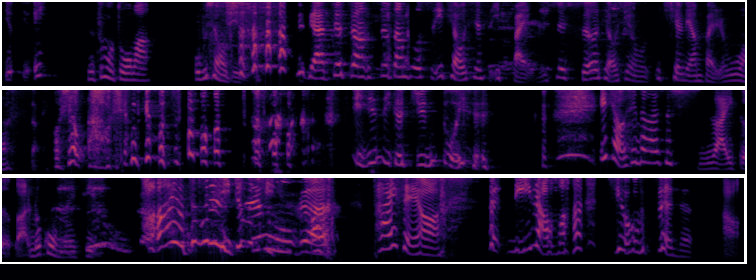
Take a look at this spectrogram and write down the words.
有有哎，有这么多吗？我不晓得，就给他就当就当做是一条线是一百人，所以十二条线有一千两百人，哇塞，好像好像没有这么多，已经是一个军队了。一条线大概是十来个吧，如果我没记错。45个。哎呦，对不起，对不起，45个。哦拍谁哦？你老妈纠正了，好，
